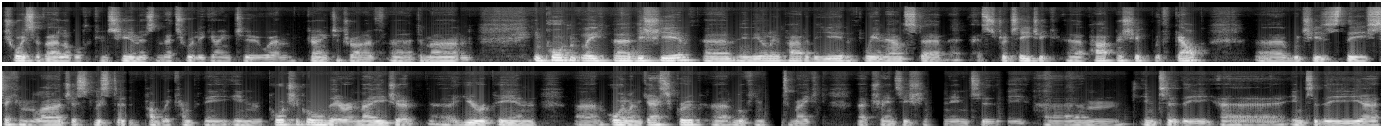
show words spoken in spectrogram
choice available to consumers, and that's really going to um, going to drive uh, demand. Importantly, uh, this year, um, in the earlier part of the year, we announced a, a strategic uh, partnership with Galp. Uh, which is the second largest listed public company in Portugal. They're a major uh, European um, oil and gas group uh, looking to make a transition into the um, into the into the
